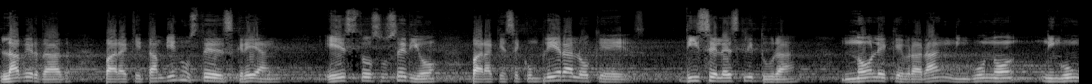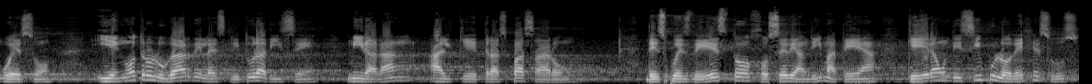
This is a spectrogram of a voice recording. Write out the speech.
la verdad para que también ustedes crean. Esto sucedió para que se cumpliera lo que dice la escritura, no le quebrarán ninguno, ningún hueso. Y en otro lugar de la escritura dice, mirarán al que traspasaron. Después de esto, José de Arimatea, que era un discípulo de Jesús,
